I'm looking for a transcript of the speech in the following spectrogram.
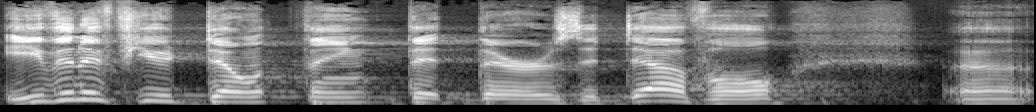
even if you don't think that there's a devil, uh,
